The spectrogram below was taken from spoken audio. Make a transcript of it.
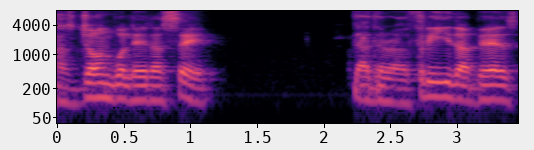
as John will later say, that there are three that bears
